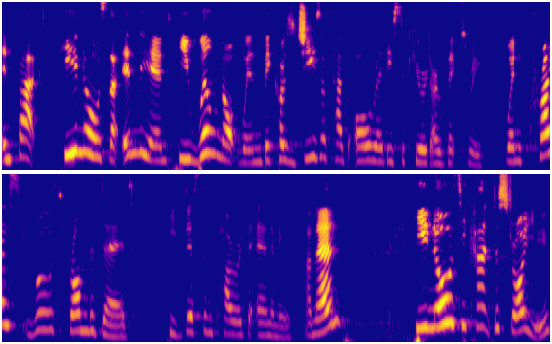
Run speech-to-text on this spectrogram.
In fact, he knows that in the end he will not win because Jesus has already secured our victory. When Christ rose from the dead, he disempowered the enemy. Amen? He knows he can't destroy you.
